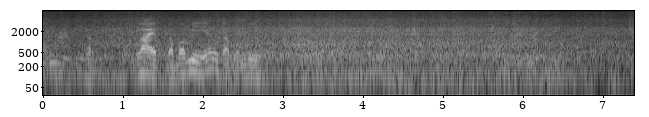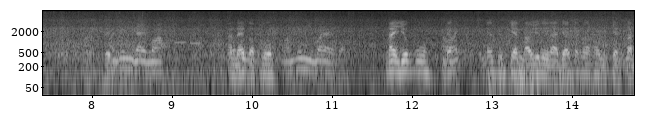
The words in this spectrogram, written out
ออกมาไล่กับบ่มีหยังกับบ่มีเป็นมันที่มีได้บ่อันใดกับปู่มันที่มีบ่ได้บ่ ไล่อยุปู่เอาเดี๋ยวไว้เดี๋ยวสิเขียนเอาอยู่นี่แหละเดี๋ยวจะมาเขาสิเขียนกัน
